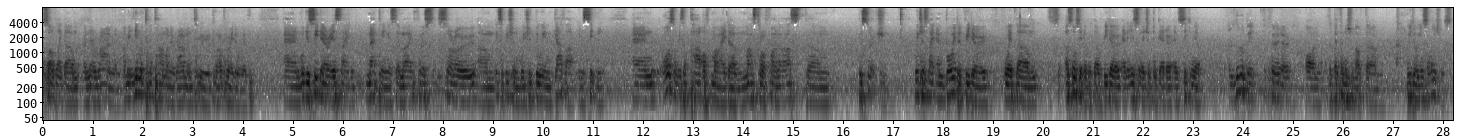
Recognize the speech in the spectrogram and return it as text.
sort of like um, an environment. I mean, limited time on environment to, to operate with. And what you see there is like mapping is uh, my first solo um, exhibition, which is doing GAFA in Sydney. And also is a part of my the Master of Fine Arts um, research, which is like embroidered video with um, associated with the video and installation together and seeking a, a little bit further on the definition of the um, video installations.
